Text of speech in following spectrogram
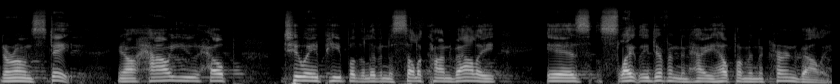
their own state. You know, how you help 2A people that live in the Silicon Valley is slightly different than how you help them in the Kern Valley.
